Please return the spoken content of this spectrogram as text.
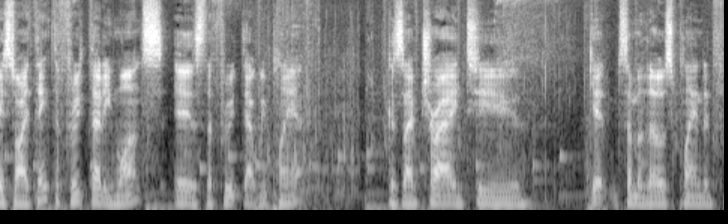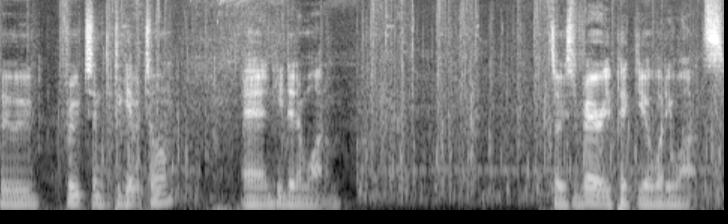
Okay, so I think the fruit that he wants is the fruit that we plant. Because I've tried to get some of those planted food fruits and to give it to him, and he didn't want them. So he's very picky of what he wants.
